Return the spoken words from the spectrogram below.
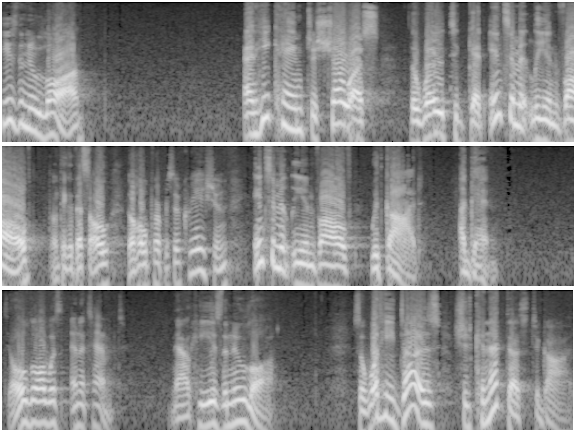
He's the new law. And he came to show us the way to get intimately involved. Don't think that that's the whole, the whole purpose of creation. Intimately involved with God again. The old law was an attempt. Now he is the new law. So what he does should connect us to God.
